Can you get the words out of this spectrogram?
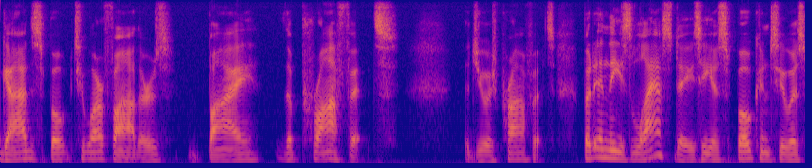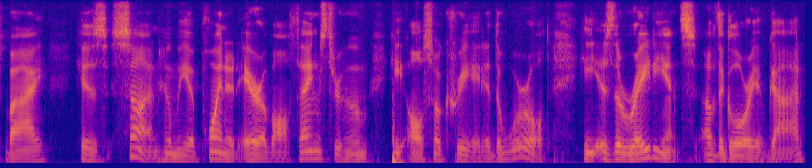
God spoke to our fathers by the prophets, the Jewish prophets. But in these last days, he has spoken to us by his Son, whom he appointed heir of all things, through whom he also created the world. He is the radiance of the glory of God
